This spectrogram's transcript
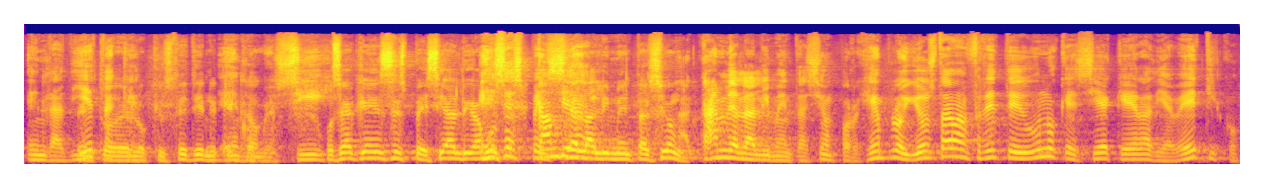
en la dieta. Dentro de lo que usted tiene que comer. sí. O sea que es especial, digamos, Es especial. cambia la alimentación. Ah, Cambia la alimentación. Por ejemplo, yo estaba enfrente de uno que decía que era diabético.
